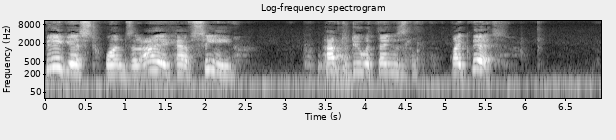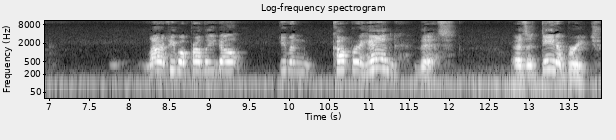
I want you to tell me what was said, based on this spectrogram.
biggest ones that I have seen have to do with things like this a lot of people probably don't even comprehend this as a data breach.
